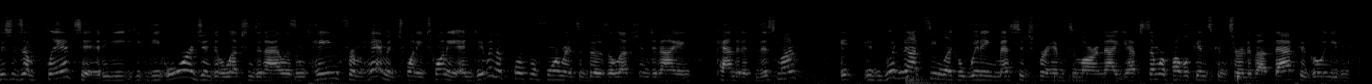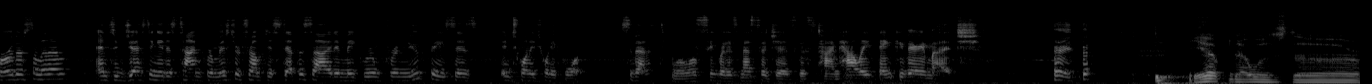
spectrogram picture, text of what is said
Mr. Trump planted, he, he, the origins of election denialism came from him in 2020. And given the poor performance of those election denying candidates this month, it, it, would not seem like a winning message for him tomorrow night. You have some Republicans concerned about that, going even further, some of them, and suggesting it is time for Mr. Trump to step aside and make room for new faces in 2024. Savannah. Well, we'll see what his message is this time. Hallie, thank you very much. Hey. Th- yep, that was the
